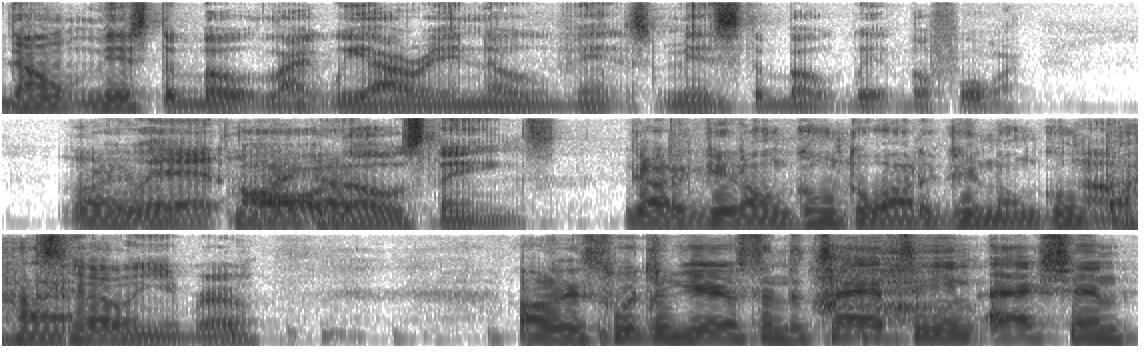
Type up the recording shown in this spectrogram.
Don't miss the boat like we already know Vince missed the boat with before. Right. Who had Like, all I- those things. Got to get on Gunther while they're getting on Gunther high. I'm high. telling you, bro. Okay, switching gears into tag team action.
